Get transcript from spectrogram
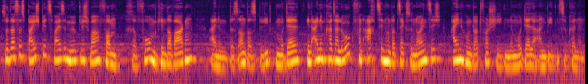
sodass es beispielsweise möglich war, vom Reformkinderwagen einem besonders beliebten Modell, in einem Katalog von 1896 100 verschiedene Modelle anbieten zu können.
